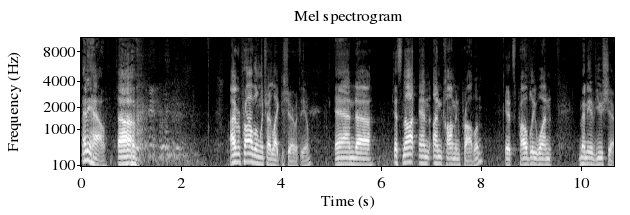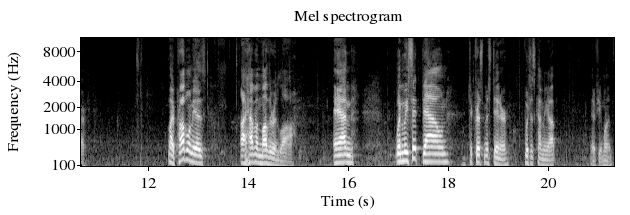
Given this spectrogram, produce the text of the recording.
Anyhow, um, I have a problem which I'd like to share with you. And uh, it's not an uncommon problem. It's probably one many of you share. My problem is I have a mother-in-law. And when we sit down to Christmas dinner, which is coming up in a few months,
